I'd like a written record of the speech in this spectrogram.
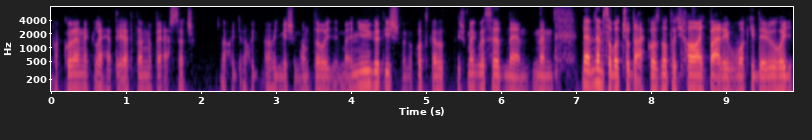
akkor ennek lehet értelme, persze, csak ahogy, ahogy, ahogy Misi mondta, hogy a nyűgöt is, meg a kockázatot is megveszed, nem, nem, nem, nem szabad csodálkoznod, hogyha egy pár év múlva kiderül, hogy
